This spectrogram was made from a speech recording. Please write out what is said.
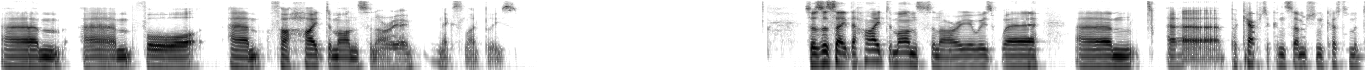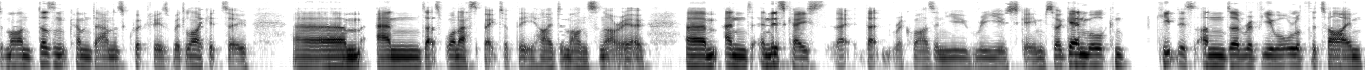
um, um, for um, for high demand scenario. Next slide, please. So as I say, the high demand scenario is where um, uh, per capita consumption, customer demand doesn't come down as quickly as we'd like it to. Um, and that's one aspect of the high demand scenario. Um, and in this case, that, that, requires a new reuse scheme. So again, we'll keep this under review all of the time.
